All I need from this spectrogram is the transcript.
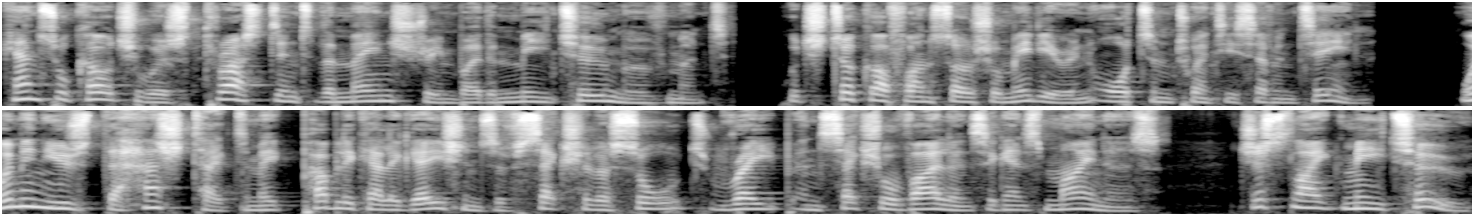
Cancel culture was thrust into the mainstream by the Me Too movement, which took off on social media in autumn 2017. Women used the hashtag to make public allegations of sexual assault, rape, and sexual violence against minors. Just like Me Too,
